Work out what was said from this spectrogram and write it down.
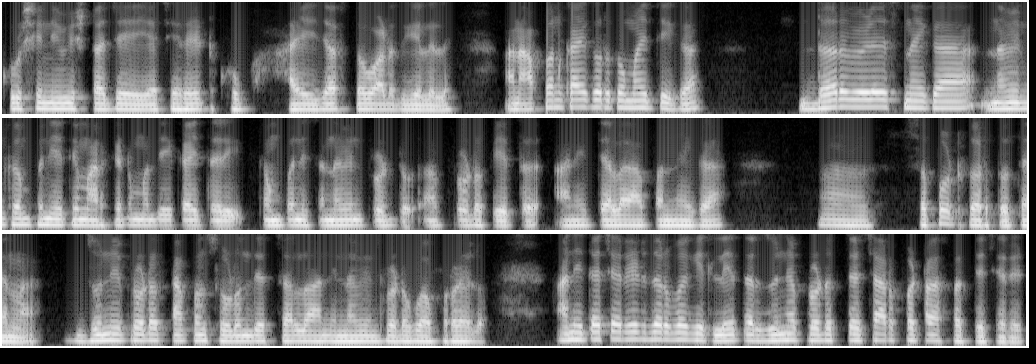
कृषी निविष्ठा जे याचे रेट खूप हाय जास्त वाढत गेलेले. आहे आणि आपण काय करतो माहिती आहे का? दरवेळेस नाही का नवीन कंपनी येते मार्केटमध्ये काहीतरी कंपनीचं नवीन प्रोडक्ट प्रोडक्ट येतं आणि त्याला आपण नाही का सपोर्ट करतो त्यांना. जुने प्रोडक्ट आपण सोडून देत चाललो आणि नवीन प्रोडक्ट वापरू राहिलो आणि त्याचे रेट जर बघितले तर जुन्या प्रोडक्टच्या चार पट असतात त्याचे रेट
